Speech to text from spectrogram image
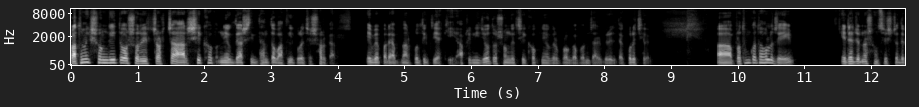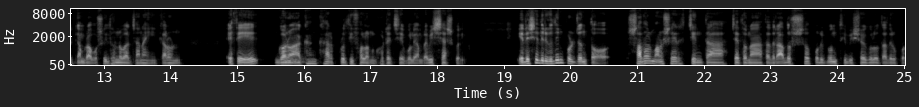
প্রাথমিক সংগীত ও শরীর চর্চার শিক্ষক নিয়োগ দেওয়ার সিদ্ধান্ত বাতিল করেছে সরকার। এ ব্যাপারে আপনার প্রতিক্রিয়া কি? আপনি নিজেও তো সংগীত শিক্ষক নিয়োগের প্রজ্ঞাপন যার বিরোধিতা করেছিলেন। প্রথম কথা হলো যে, এটার জন্য সংশ্লিষ্টদেরকে আমরা অবশ্যই ধন্যবাদ জানাই, কারণ এতে গণ আকাঙ্ক্ষার প্রতিফলন ঘটেছে বলে আমরা বিশ্বাস করি। এদেশে দীর্ঘদিন পর্যন্ত সাধারণ মানুষের চিন্তা, চেতনা, তাদের আদর্শ পরিপন্থী বিষয়গুলো তাদের উপর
